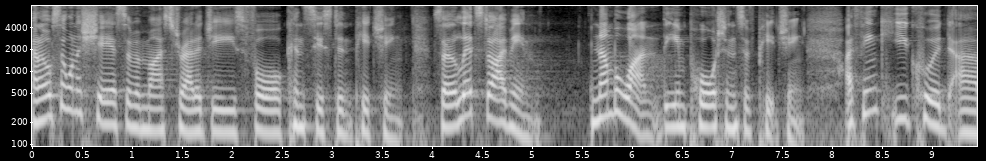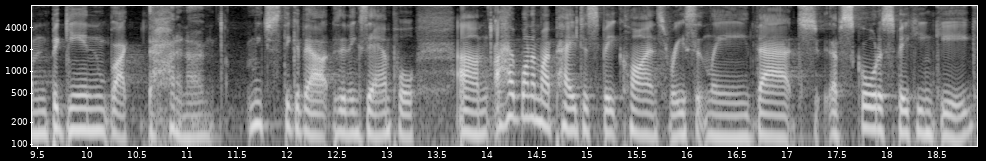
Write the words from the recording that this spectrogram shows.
And I also want to share some of my strategies for consistent pitching. So let's dive in. Number one, the importance of pitching. I think you could um, begin like, I don't know, let me just think about an example. Um, I had one of my paid to speak clients recently that have scored a speaking gig,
